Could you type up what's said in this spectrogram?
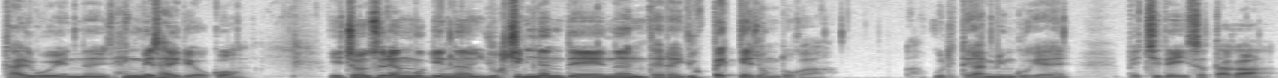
달고 있는 핵미사일이었고 이 전술 핵무기는 60년대에는 대략 600개 정도가 우리 대한민국에 배치돼 있었다가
